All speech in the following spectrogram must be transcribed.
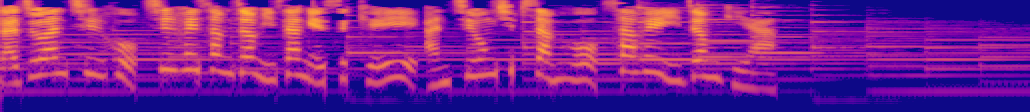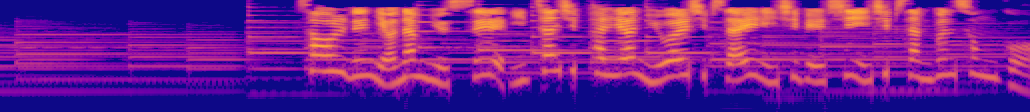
나주환 7호 7회 3점 이상 SK 안치홍 13호 4회 2점 기아 서울는 연합뉴스 2018년 6월 14일 21시 23분 송고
